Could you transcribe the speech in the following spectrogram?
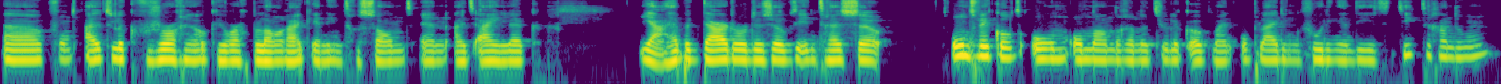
Uh, ik vond uiterlijke verzorging ook heel erg belangrijk en interessant. En uiteindelijk ja, heb ik daardoor dus ook de interesse ontwikkeld om onder andere natuurlijk ook mijn opleiding voeding en diëtetiek te gaan doen.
